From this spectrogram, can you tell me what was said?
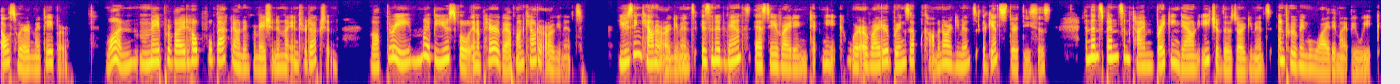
elsewhere in my paper. One may provide helpful background information in my introduction, while three might be useful in a paragraph on counterarguments. Using counterarguments is an advanced essay writing technique where a writer brings up common arguments against their thesis and then spends some time breaking down each of those arguments and proving why they might be weak.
